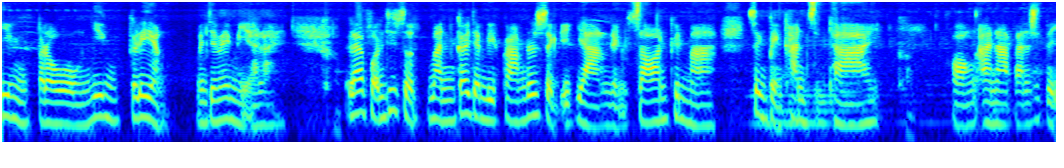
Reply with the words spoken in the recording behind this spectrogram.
ยิ่งโปร่งยิ่งเกลี้ยง มันจะไม่มีอะไร และผลที่สุดมันก็จะมีความรู้สึกอีกอย่างหนึ่งซ้อนขึ้นมา ซึ่งเป็นขั้นสุดท้ายครับของอานาปานสติ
